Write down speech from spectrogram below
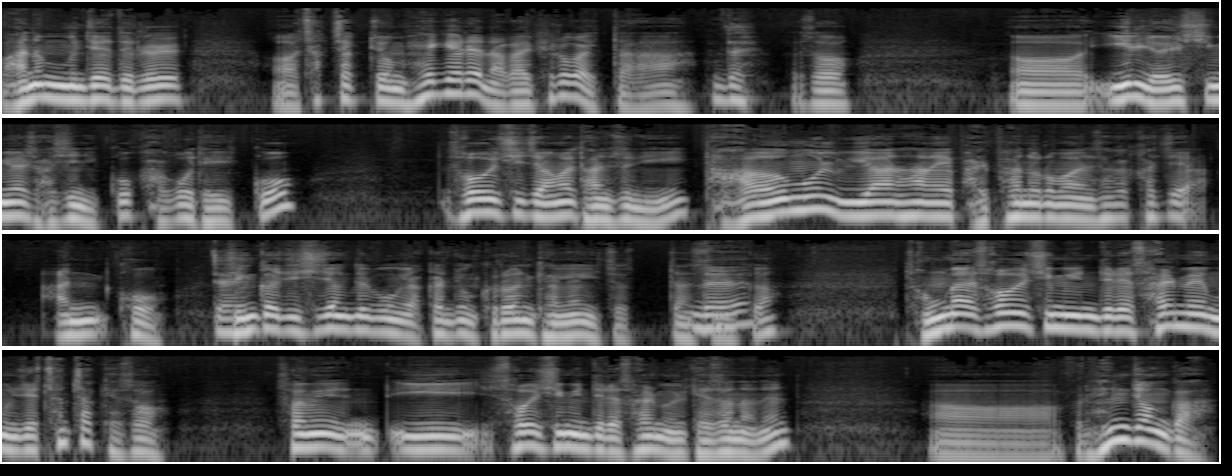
많은 문제들을 어, 착착 좀 해결해 나갈 필요가 있다. 네. 그래서 어, 일 열심히 할 자신 있고 각오돼 있고 서울시장을 단순히 다음을 위한 하나의 발판으로만 생각하지 않고 네. 지금까지 시장들 보면 약간 좀 그런 경향이 있었지 않습니까? 네. 정말 서울 시민들의 삶의 문제에 천착해서 서민 이 서울 시민들의 삶을 개선하는 어 그런 행정가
